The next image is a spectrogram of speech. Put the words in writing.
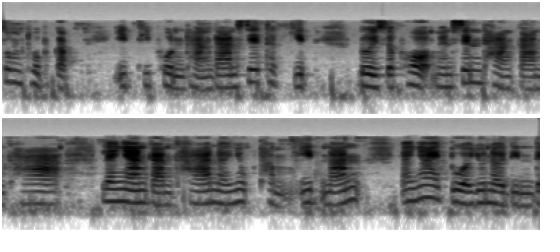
ส้มทบกับ อิทธิพลทางด้านเศรษฐกิจ โดยเฉพาะแม่นเส้นทางการค้า และงานการค้าในยุคทำอิฐนั้นก็ย้ายตัวอยู่ในดินแด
